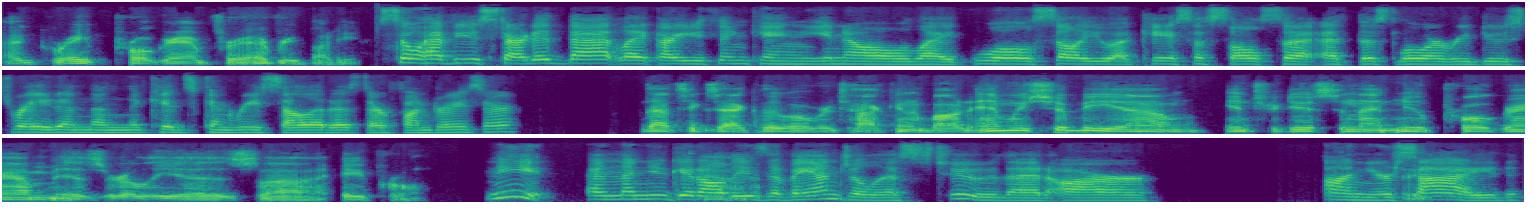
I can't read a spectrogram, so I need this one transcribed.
a great program for everybody. So have you started that? Like, are you thinking, you know, like we'll sell you a case of salsa at this lower reduced rate and then the kids can resell it as their fundraiser? That's exactly what we're talking about. And we should be um, introducing that new program as early as uh, April. Neat. And then you get all Yeah. these evangelists too that are on your side.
